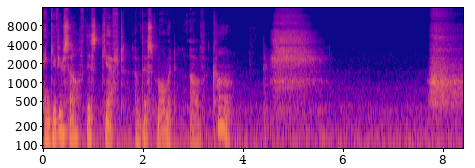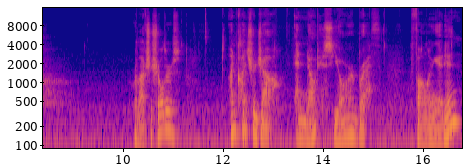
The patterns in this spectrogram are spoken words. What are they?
and give yourself this gift of this moment of calm. Relax your shoulders Unclench your jaw and notice your breath. Following it in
